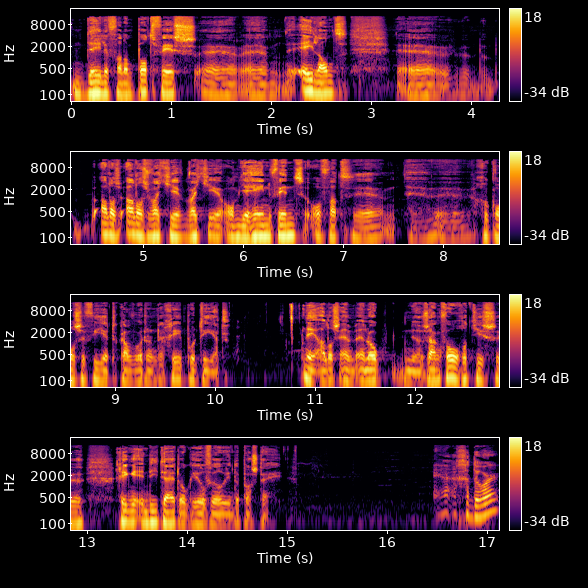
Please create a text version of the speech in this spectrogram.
delen van een potvis, eland. alles alles wat, je, wat je om je heen vindt of wat geconserveerd kan worden geïmporteerd. Nee, alles. En, en ook zangvogeltjes gingen in die tijd ook heel veel in de pastei. Ja, ga door.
